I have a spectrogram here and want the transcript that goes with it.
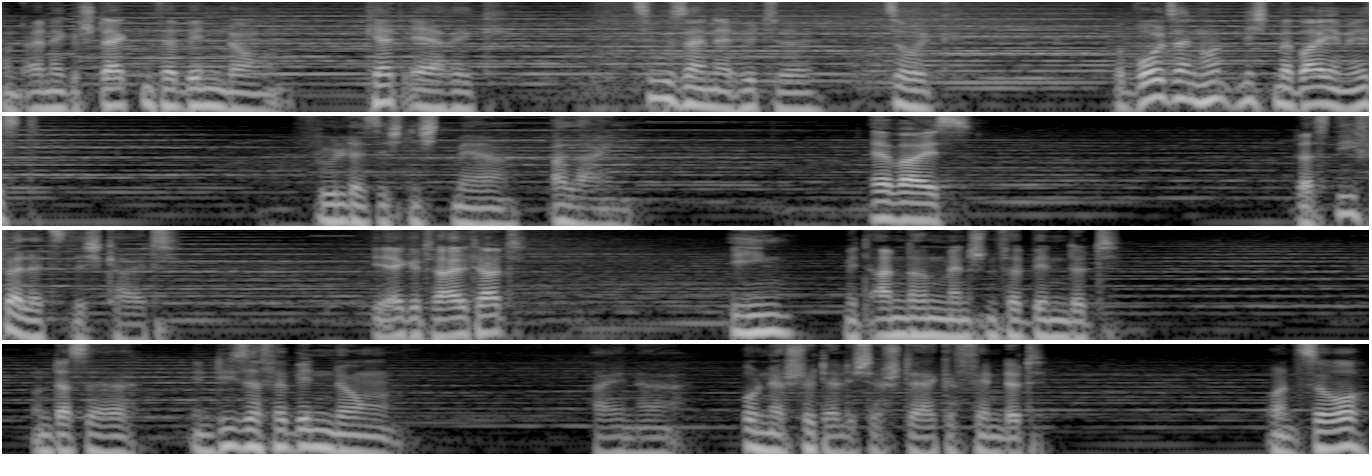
und einer gestärkten Verbindung kehrt Erik zu seiner Hütte zurück. Obwohl sein Hund nicht mehr bei ihm ist, fühlt er sich nicht mehr allein. Er weiß, dass die Verletzlichkeit, die er geteilt hat, ihn mit anderen Menschen verbindet und dass er in dieser Verbindung eine unerschütterliche Stärke findet. Und so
